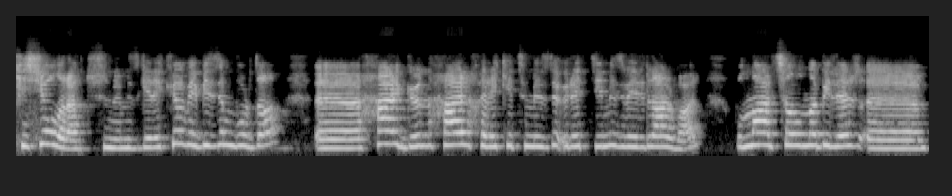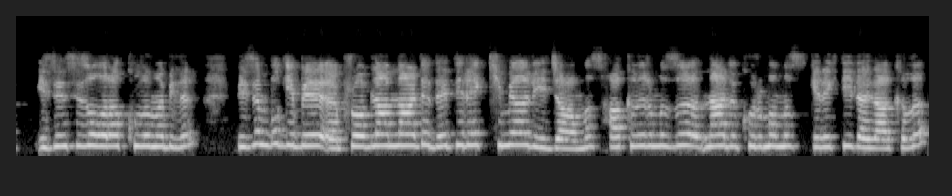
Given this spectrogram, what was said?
kişi olarak düşünmemiz gerekiyor ve bizim burada e, her gün her hareketimizde ürettiğimiz veriler var. Bunlar çalınabilir, e, izinsiz olarak kullanabilir. Bizim bu gibi e, problemlerde de direkt kimi arayacağımız, haklarımızı nerede korumamız gerektiğiyle alakalı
